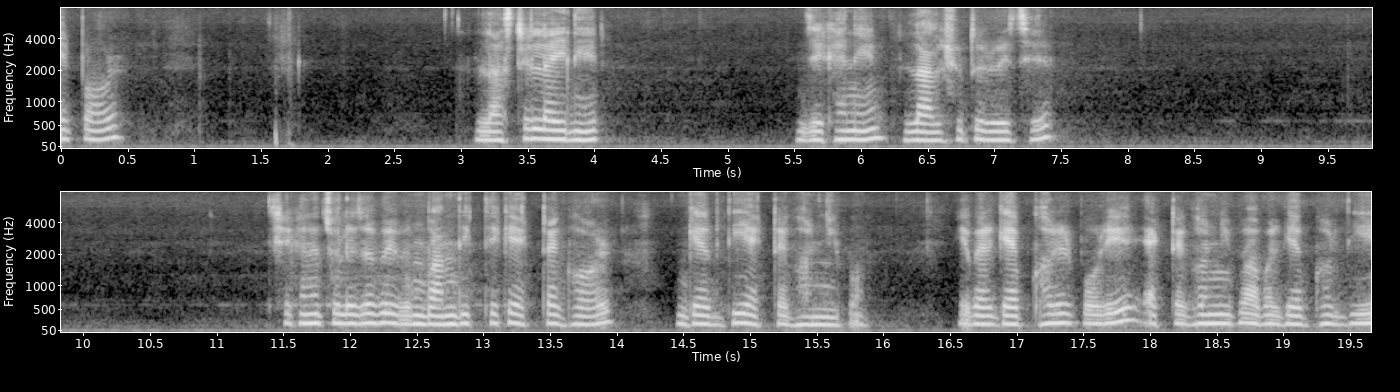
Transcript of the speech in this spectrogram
এরপর লাস্টের লাইনের যেখানে লাল সুতো রয়েছে, সেখানে চলে যাব এবং বাম দিক থেকে একটা ঘর গ্যাপ দিয়ে একটা ঘর নিব। এবার গ্যাপ ঘরের পরে একটা ঘর নিব, আবার গ্যাপ ঘর দিয়ে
